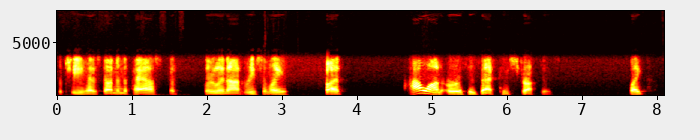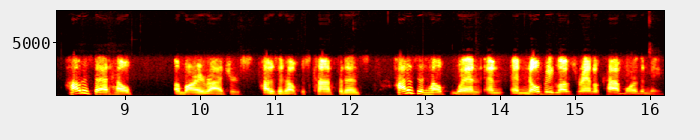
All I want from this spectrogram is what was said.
which he has done in the past, but clearly not recently. But how on earth is that constructive? Like, how does that help Amari Rodgers? How does it help his confidence? How does it help when and and nobody loves Randall Cobb more than me?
